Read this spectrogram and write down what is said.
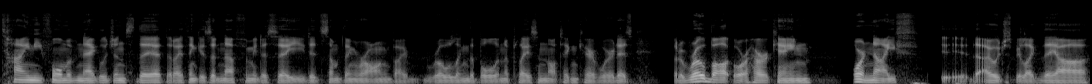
tiny form of negligence there that I think is enough for me to say you did something wrong by rolling the ball into place and not taking care of where it is. But a robot or a hurricane or a knife, I would just be like they are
